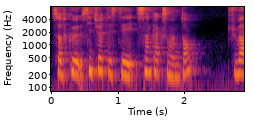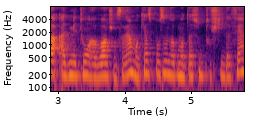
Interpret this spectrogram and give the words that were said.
Sauf que si tu as testé 5 axes en même temps, tu vas, admettons, avoir, j'en sais rien, moins 15% d'augmentation de ton chiffre d'affaires.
